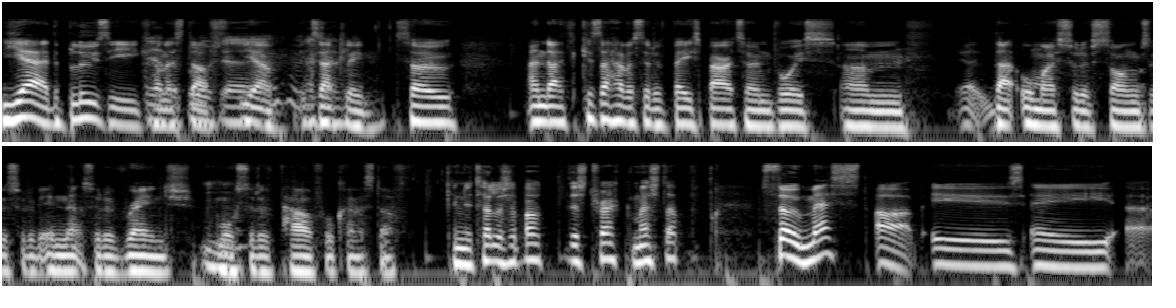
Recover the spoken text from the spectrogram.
Yeah, the bluesy kind the of stuff. blues, yeah, yeah, yeah. exactly. So, and I because I have a sort of bass baritone voice, um, that all my sort of songs are sort of in that sort of range, Mm-hmm. more sort of powerful kind of stuff. Can you tell us about this track, "Messed Up"? So, messed up is a. Uh,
